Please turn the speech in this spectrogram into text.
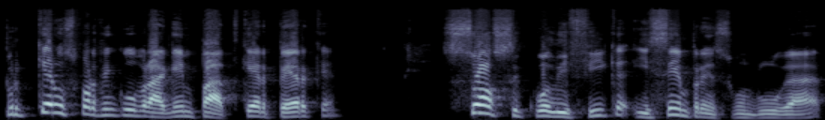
Porque quer o Sporting Clube Braga empate, quer perca, só se qualifica, e sempre em segundo lugar,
